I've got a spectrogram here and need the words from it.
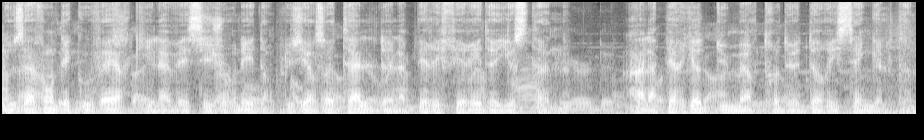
Nous avons découvert qu'il avait séjourné dans plusieurs hôtels de la périphérie de Houston, à la période du meurtre de Doris Engleton.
